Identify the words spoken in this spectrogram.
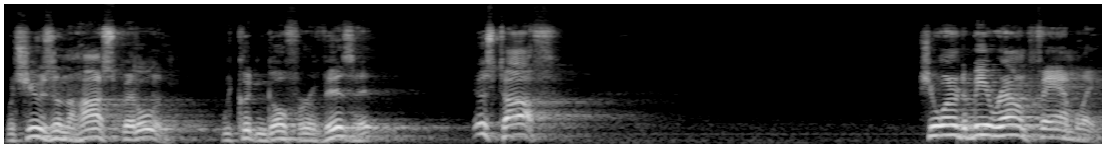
When she was in the hospital and we couldn't go for a visit, it was tough. She wanted to be around family.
